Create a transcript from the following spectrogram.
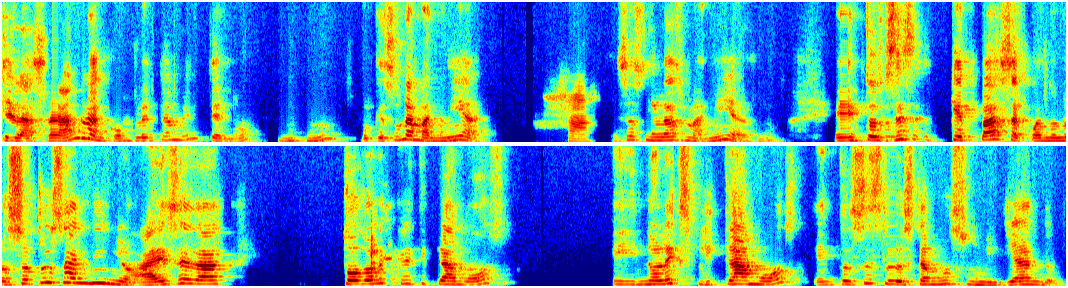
se la sangran completamente, ¿no? Porque es una manía. Ajá. Esas son las manías, ¿no? Entonces, ¿qué pasa? Cuando nosotros al niño a esa edad todo le criticamos y no le explicamos, entonces lo estamos humillando.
